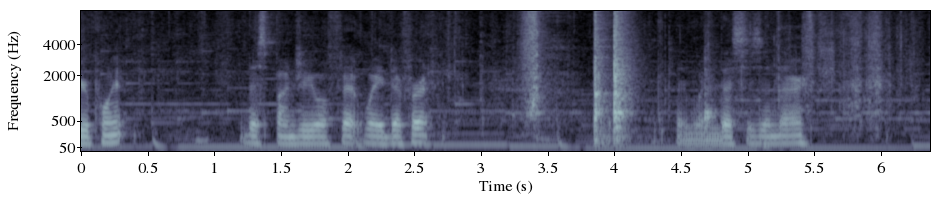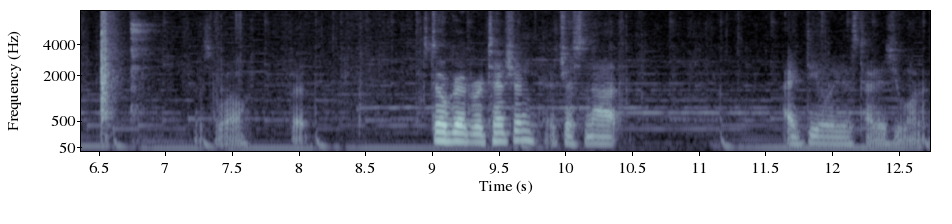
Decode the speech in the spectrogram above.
Your point, this bungee will fit way different than when this is in there as well. But still good retention. It's just not ideally as tight as you want it.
